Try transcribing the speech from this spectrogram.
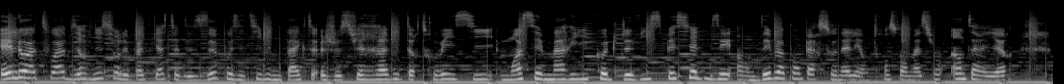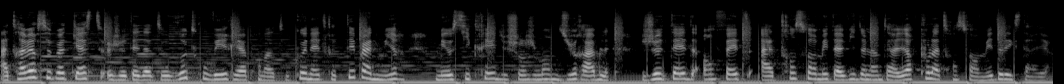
Hello à toi, bienvenue sur le podcast de The Positive Impact. Je suis ravie de te retrouver ici. Moi, c'est Marie, coach de vie spécialisée en développement personnel et en transformation intérieure. À travers ce podcast, je t'aide à te retrouver, réapprendre à te connaître, t'épanouir, mais aussi créer du changement durable. Je t'aide en fait à transformer ta vie de l'intérieur pour la transformer de l'extérieur.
